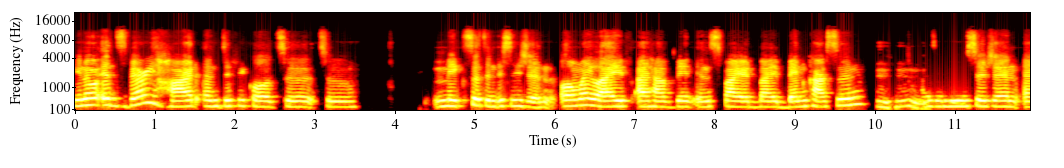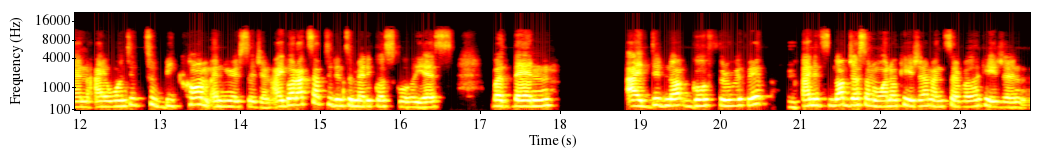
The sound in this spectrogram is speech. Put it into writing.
You know, it's very hard and difficult to to make certain decision. All my life, I have been inspired by Ben Carson mm-hmm. as a neurosurgeon, and I wanted to become a neurosurgeon. I got accepted into medical school, yes, but then I did not go through with it. Mm-hmm. And it's not just on one occasion, on several occasions.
